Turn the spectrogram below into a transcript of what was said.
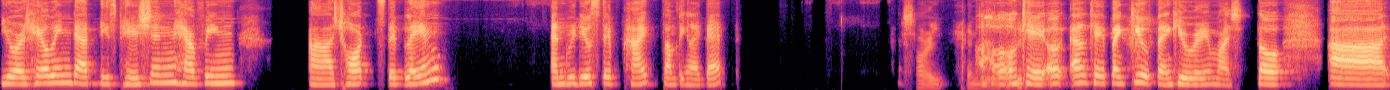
you are telling that this patient having uh, short step length and reduced step height, something like that. Sorry. Can you Oh, okay, oh, okay, thank you, thank you very much. So, uh,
